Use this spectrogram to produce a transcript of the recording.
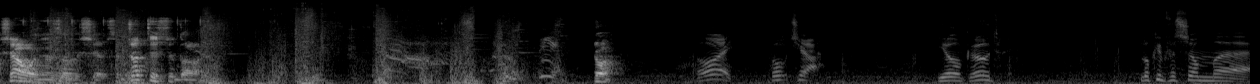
Що? А, ще один залишився. Чого ти сюди? Що? Oi, Butcher. You're good. Looking for some, uh,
